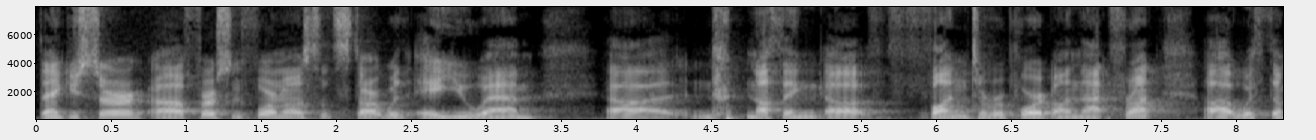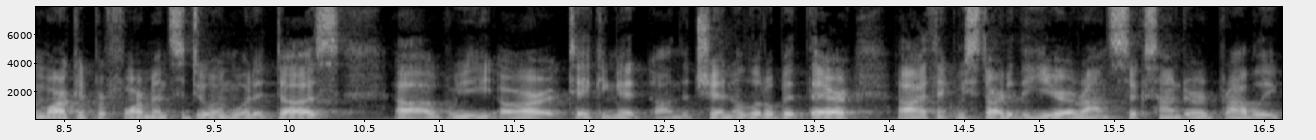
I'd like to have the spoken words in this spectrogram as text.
Thank you, sir. Uh, first and foremost, let's start with AUM. Uh, n- nothing uh, fun to report on that front uh, with the market performance doing what it does. Uh, we are taking it on the chin a little bit there. Uh, I think we started the year around 600, probably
